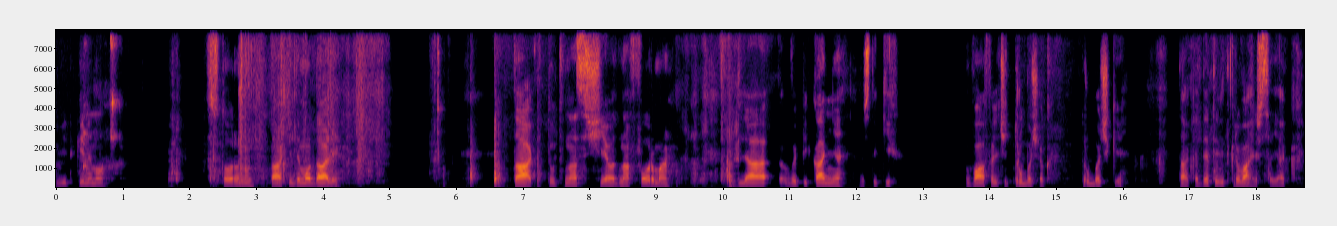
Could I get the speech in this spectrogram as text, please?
Відкинемо в сторону. Так, ідемо далі. Так, тут в нас ще одна форма для випікання ось таких вафель чи трубочок. Трубочки. Так, а де ти відкриваєшся? Як?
